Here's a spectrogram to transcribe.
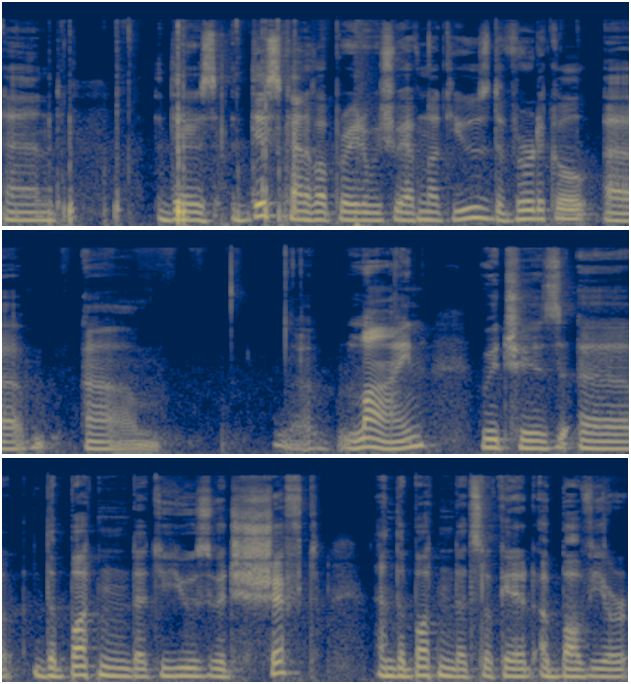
and there's this kind of operator which we have not used, the vertical uh, um, uh, line, which is uh, the button that you use with shift and the button that's located above your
